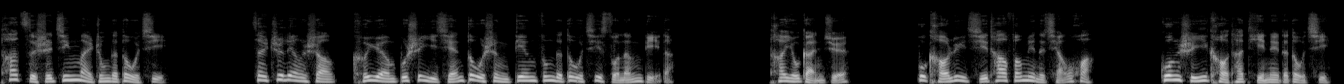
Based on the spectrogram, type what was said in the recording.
他此时经脉中的斗气，在质量上可远不是以前斗圣巅峰的斗气所能比的。他有感觉，不考虑其他方面的强化，光是依靠他体内的斗气，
